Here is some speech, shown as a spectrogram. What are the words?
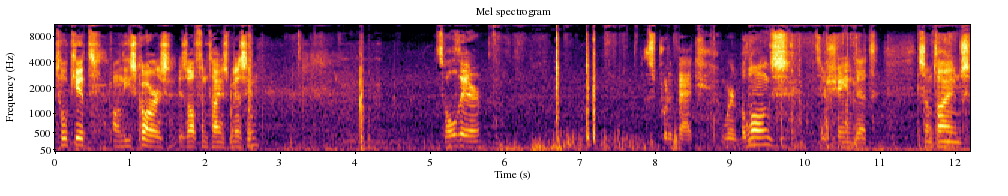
Toolkit on these cars is oftentimes missing. It's all there. Let's put it back where it belongs. It's a shame that sometimes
